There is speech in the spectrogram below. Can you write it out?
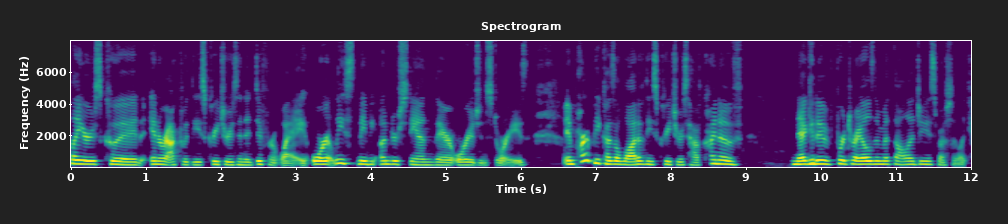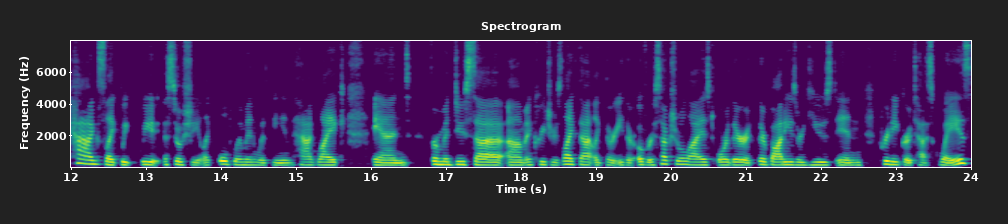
players could interact with these creatures in a different way or at least maybe understand their origin stories in part because a lot of these creatures have kind of negative portrayals in mythology especially like hags like we we associate like old women with being hag like and for Medusa um, and creatures like that, like they're either over sexualized or their their bodies are used in pretty grotesque ways.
